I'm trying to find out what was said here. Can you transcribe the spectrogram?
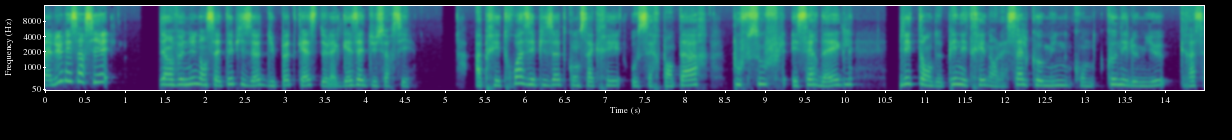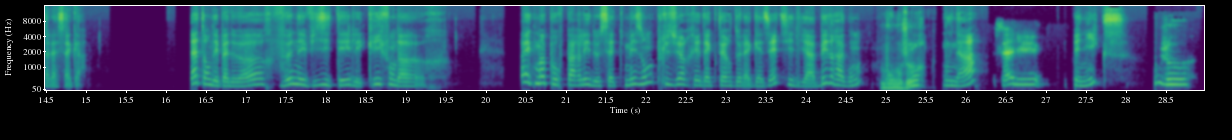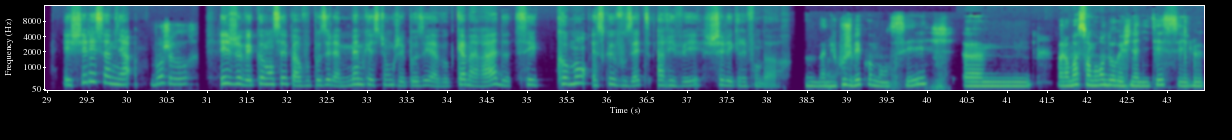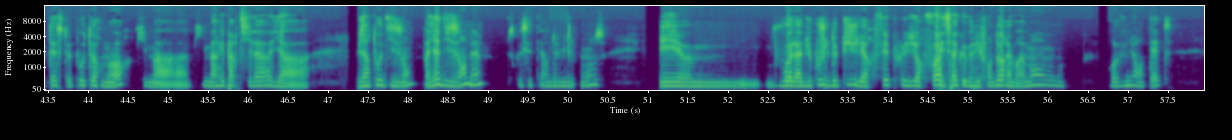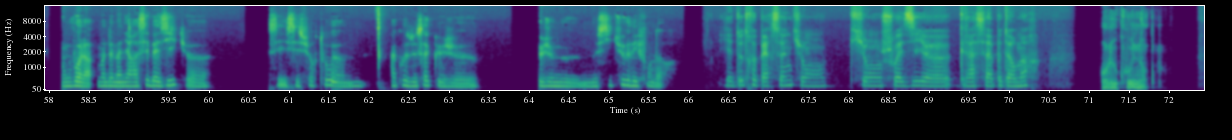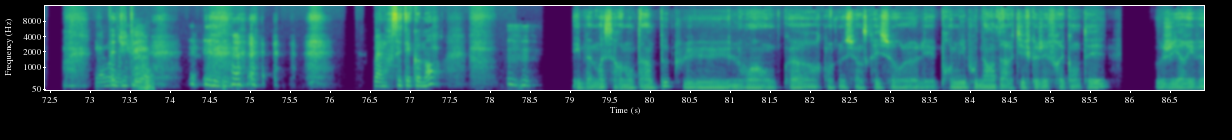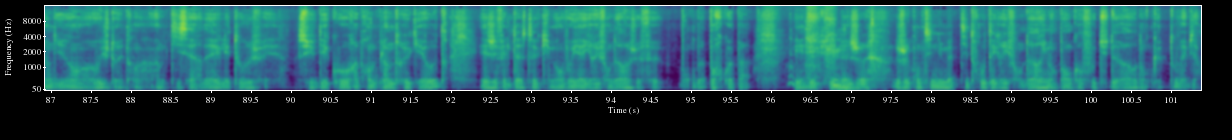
Salut les sorciers Bienvenue dans cet épisode du podcast de la Gazette du Sorcier. Après trois épisodes consacrés aux Serpentards, Pouf-Souffle et Serre d'Aigle, il est temps de pénétrer dans la salle commune qu'on connaît le mieux grâce à la saga. N'attendez pas dehors, venez visiter les Griffons d'Or. Avec moi pour parler de cette maison, plusieurs rédacteurs de la Gazette. Il y a Bédragon. Bonjour. Mouna. Salut. Phoenix. Bonjour. Et chez les Samnia. Bonjour. Et je vais commencer par vous poser la même question que j'ai posée à vos camarades. C'est comment est-ce que vous êtes arrivés chez les Griffons d'Or bah, Du coup, je vais commencer. Euh, alors moi, sans grande originalité, c'est le test Pottermore qui m'a qui m'a réparti là il y a bientôt dix ans. Enfin, il y a dix ans même parce que c'était en 2011. Et euh, voilà, du coup, depuis, je l'ai refait plusieurs fois. Et c'est vrai que Gryffondor est vraiment revenu en tête. Donc voilà, moi, de manière assez basique, euh, c'est surtout euh, à cause de ça que je, que je me, me situe Gryffondor. Il y a d'autres personnes qui ont, qui ont choisi grâce à Pottermore? Pour le coup, non. Pas du tout. bah alors, c'était comment? Et ben moi, ça remonte un peu plus loin encore, quand je me suis inscrit sur les premiers poudres interactifs que j'ai fréquentés, où j'y arrivais en disant «Ah oui, je dois être un, petit cerf d'aigle et tout, je vais suivre des cours, apprendre plein de trucs et autres. Et j'ai fait le test qui m'a envoyé à Gryffondor, je fais bon bah pourquoi pas? Et depuis, bah, je, je, continue ma petite route à Gryffondor, ils m'ont pas encore foutu dehors, donc euh, tout va bien.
